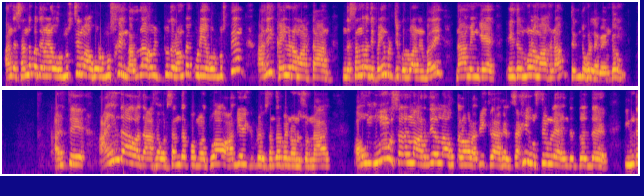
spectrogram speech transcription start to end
அந்த சந்தர்ப்பத்தை ஒரு முஸ்லீமாக ஒரு முஸ்லீம் அல்லாஹ் விட்டு நம்பக்கூடிய ஒரு முஸ்லீம் அதை கைவிட மாட்டான் இந்த சந்தர்ப்பத்தை பயன்படுத்திக் கொள்வான் என்பதை நாம் இங்கே இதன் மூலமாக நாம் தெரிந்து கொள்ள வேண்டும். அடுத்து ஐந்தாவதாக ஒரு சந்தர்ப்பம் துவா அங்கீகரிக்கப்பட்ட சந்தர்ப்பம் என்னன்னு சொன்னால் உம்மு சல்மா ரதியல்லாஹு தலைவர் அறிவிக்கிறார்கள். சஹி முஸ்லீம்ல இந்த இந்த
